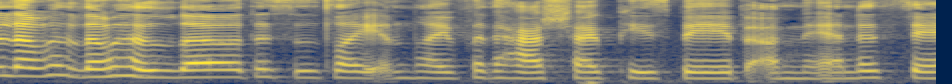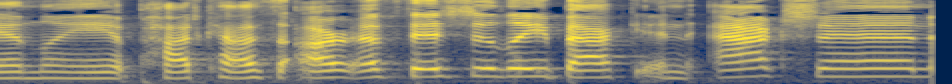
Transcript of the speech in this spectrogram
Hello, hello, hello. This is Light and Life with hashtag Peace Babe. Amanda Stanley. Podcasts are officially back in action.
